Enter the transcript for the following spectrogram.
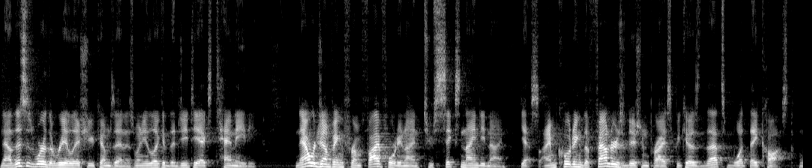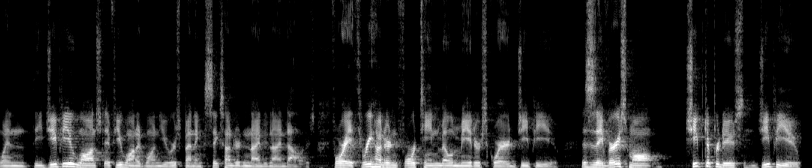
Now, this is where the real issue comes in, is when you look at the GTX 1080. Now we're jumping from 549 to 699. Yes, I'm quoting the Founders Edition price because that's what they cost. When the GPU launched, if you wanted one, you were spending $699 for a 314 millimeter squared GPU. This is a very small, cheap to produce GPU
